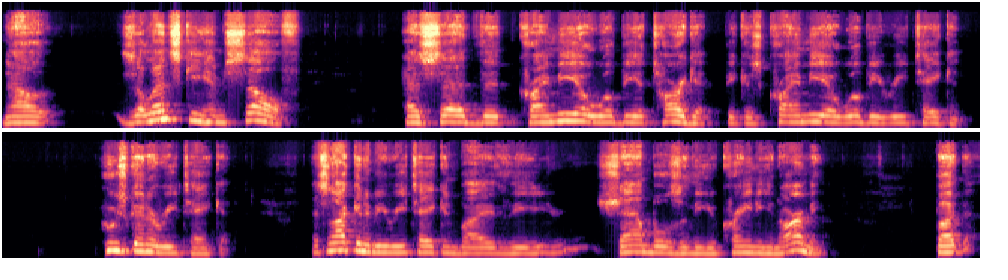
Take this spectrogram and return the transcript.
Now, Zelensky himself has said that Crimea will be a target because Crimea will be retaken. Who's going to retake it? It's not going to be retaken by the shambles of the Ukrainian army, but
